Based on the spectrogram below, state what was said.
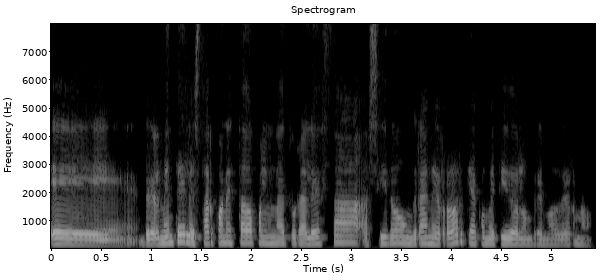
eh, realmente el estar conectado con la naturaleza ha sido un gran error que ha cometido el hombre moderno.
